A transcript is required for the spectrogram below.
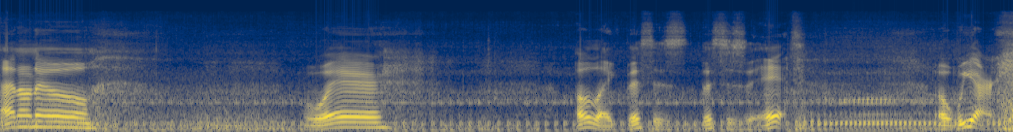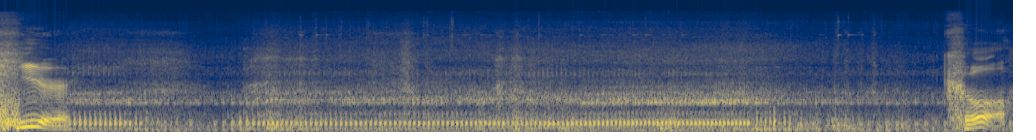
I don't know where. Oh, like this is this is it. Oh, we are here. Cool.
